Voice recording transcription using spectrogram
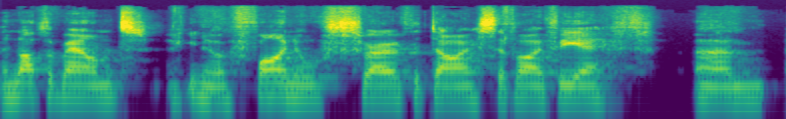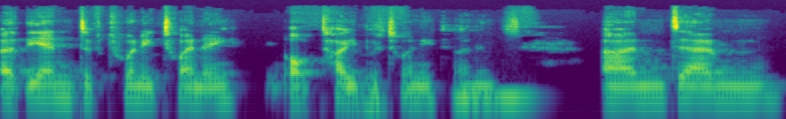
another round, you know, a final throw of the dice of IVF um, at the end of 2020, October 2020, mm-hmm. and um,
